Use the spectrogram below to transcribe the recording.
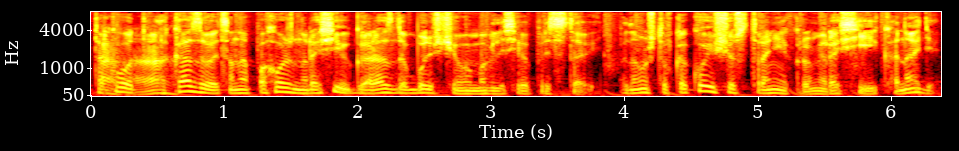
Так ага. вот, оказывается, она похожа на Россию гораздо больше, чем вы могли себе представить. Потому что в какой еще стране, кроме России и Канаде,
